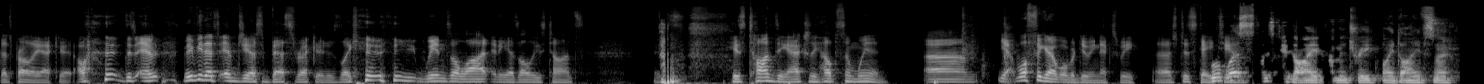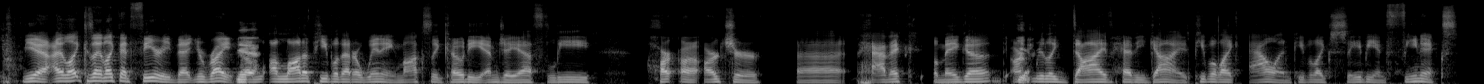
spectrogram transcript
that's probably accurate. Maybe that's MJF's best record is like he wins a lot and he has all these taunts. It's- his taunting actually helps him win. Um, yeah, we'll figure out what we're doing next week. Uh, just stay Well, tuned. let's let's do dives. I'm intrigued by dives now. Yeah, I like because I like that theory that you're right. Yeah. A, a lot of people that are winning, Moxley, Cody, MJF, Lee, Har- uh, Archer, uh, Havoc, Omega, aren't Yeah. really dive heavy guys. People like Allin, people like Sabian, Fénix,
